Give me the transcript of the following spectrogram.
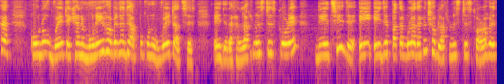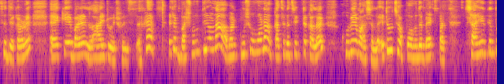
হ্যাঁ কোনো ওয়েট এখানে মনেই হবে না যে আপু, কোনো ওয়েট আছে। এই যে দেখেন লাকনো স্টিচ করে দিয়েছি যে এই এই যে পাতাগুলো দেখেন সব লাকনো স্টিচ করা হয়েছে যে কারণে একেবারে লাইট ওয়েট হয়েছে। হ্যাঁ এটা বাসন্তীও না, আবার কুসুমও না, কাছাকাছি একটা কালার খুবই মাসাল্লাহ এটা হচ্ছে আপু আমাদের ব্যাক পার্ট শাহির কিন্তু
